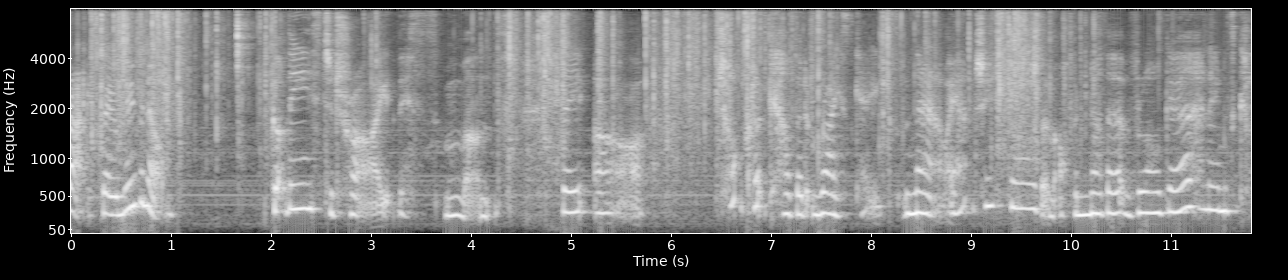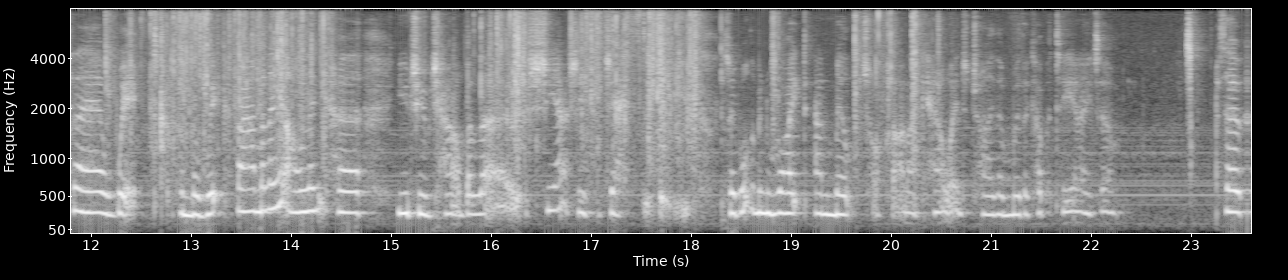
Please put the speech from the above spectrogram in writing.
Right, so moving on. Got these to try this month. They are chocolate covered rice cakes. Now, I actually saw them off another vlogger. Her name is Claire Witt from the Witt family. I'll link her YouTube channel below. She actually suggested these. So I bought them in white and milk chocolate and I can't wait to try them with a cup of tea later. So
